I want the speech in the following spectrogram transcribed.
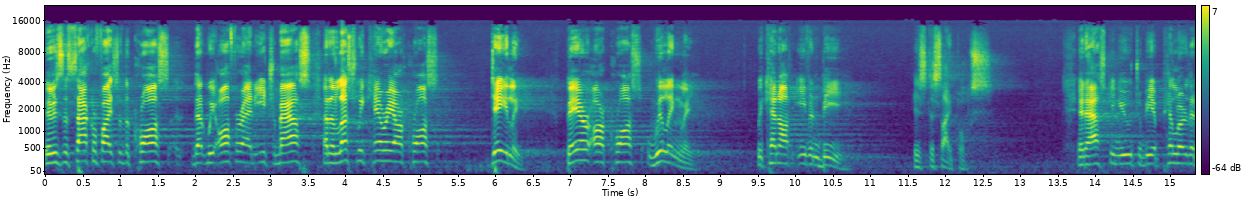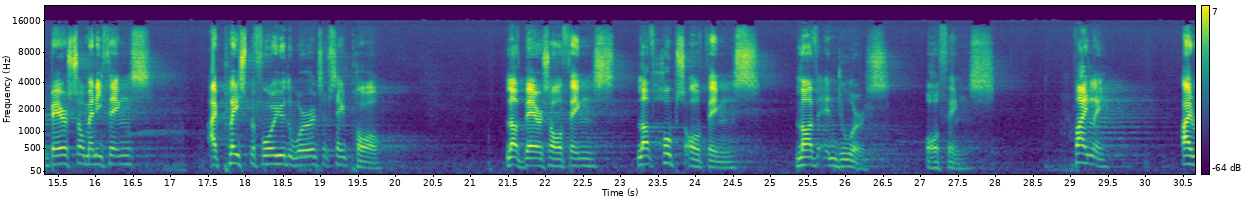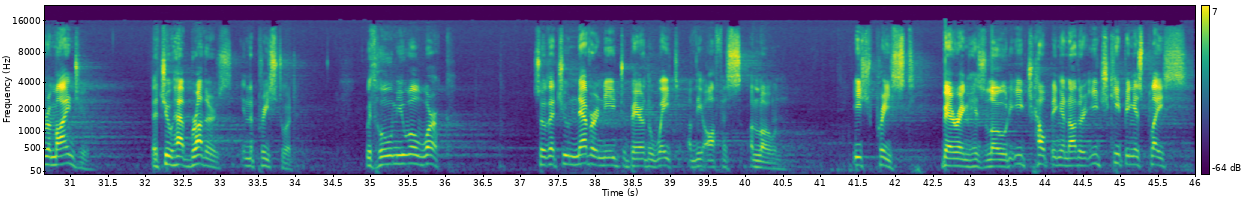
It is the sacrifice of the cross that we offer at each Mass, and unless we carry our cross daily, bear our cross willingly, we cannot even be his disciples. In asking you to be a pillar that bears so many things, I place before you the words of St. Paul. Love bears all things, love hopes all things, love endures all things. Finally, I remind you that you have brothers in the priesthood with whom you will work so that you never need to bear the weight of the office alone. Each priest bearing his load, each helping another, each keeping his place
